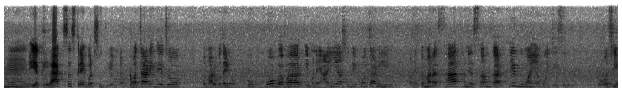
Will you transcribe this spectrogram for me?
હમ એક લાખ સબસ્ક્રાઈબર સુધી અમને પહોંચાડી દેજો. તમારો બધાનો ખૂબ ખૂબ આભાર કે મને અહીંયા સુધી પહોંચાડી અને તમારા સાથ અને સહકારથી જ હું અહીંયા પહોંચી છું. તો હજી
